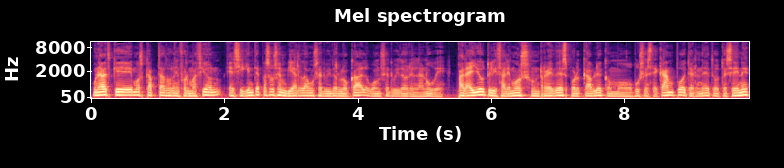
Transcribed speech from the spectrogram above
una vez que hemos captado la información, el siguiente paso es enviarla a un servidor local o a un servidor en la nube. Para ello utilizaremos redes por cable como buses de campo, Ethernet o TSN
